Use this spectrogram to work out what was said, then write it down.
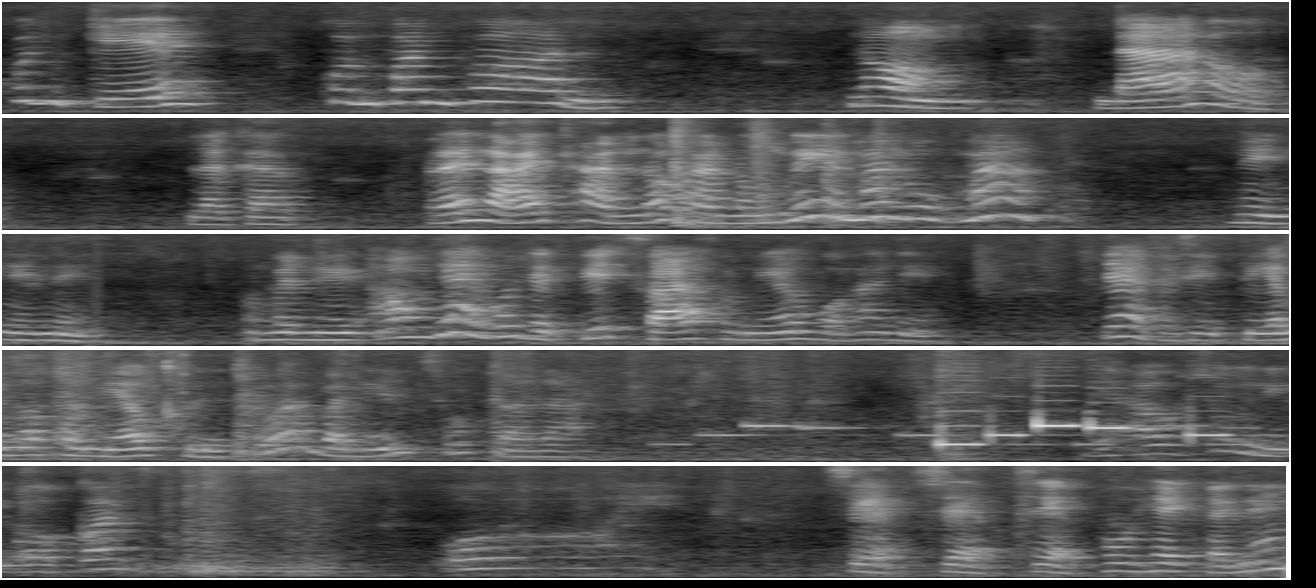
คุณเก๋คุณพรพรน้องดาว แล้วก็หลายๆท่านเนาะค่ะน้องเมย์มาลูกมานี่นี่นี่มันนี่เอาแย่ว่าจะปิดฝาข้าวเหนียวบ่ฮะนี่แย่ก็สิเตรียมเอาข้วเหนียวขึ้นตัวบัดนี้สุกแล้วล่ ก่อนโอ้ยแสบแสบแสบผู้เฮ็ดกันยัง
